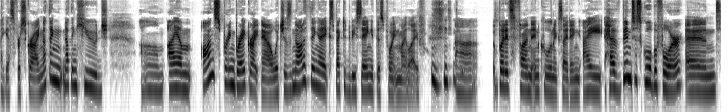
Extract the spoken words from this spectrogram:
I guess for Scry, nothing, nothing huge. Um, I am on spring break right now, which is not a thing I expected to be saying at this point in my life. Uh, but it's fun and cool and exciting. I have been to school before, and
